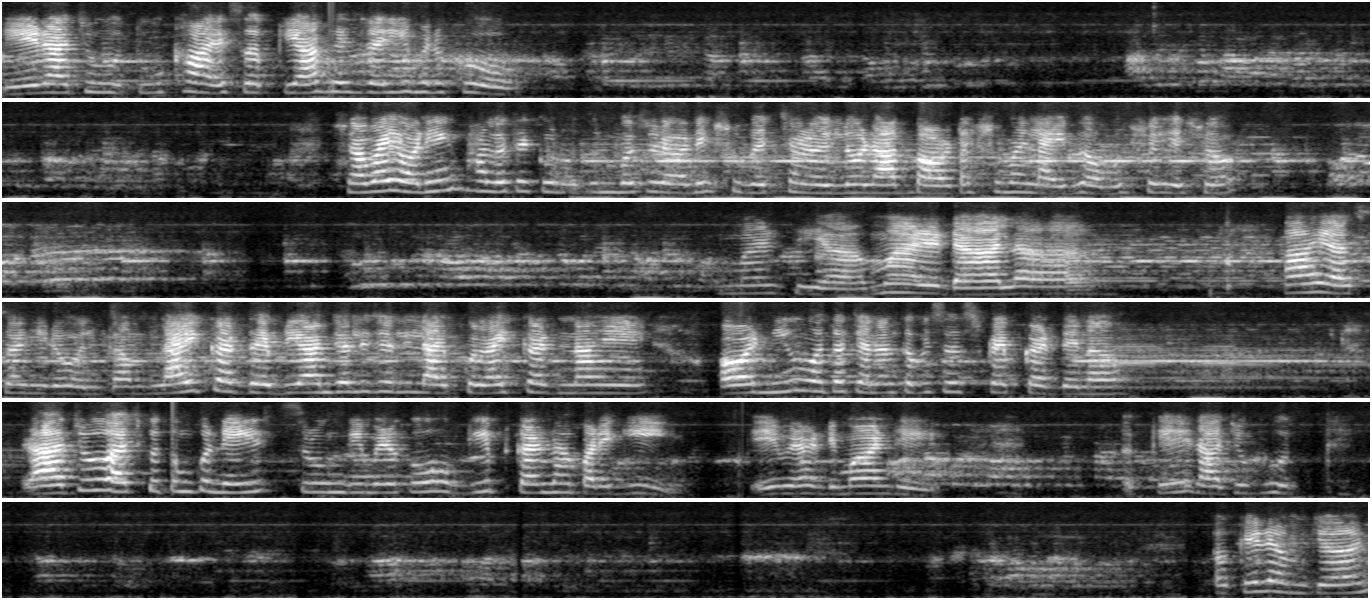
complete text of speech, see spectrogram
ए राजू तू खा ये सब क्या भेज रही है मेरे को সবাই অনেক ভালো থেকো নতুন বছরে অনেক শুভেচ্ছা রইলো রাত বারোটার সময় লাইভে অবশ্যই এসো मर दिया मर डाला हाय असर हीरो वेलकम लाइक कर दो एवरीवन जल्दी जल्दी लाइव को लाइक करना है और न्यू हो तो चैनल को भी सब्सक्राइब कर देना राजू आज को तुमको नहीं सुनूंगी मेरे को गिफ्ट करना पड़ेगी ये मेरा डिमांड है ओके राजू भूत okay, Ramzan.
